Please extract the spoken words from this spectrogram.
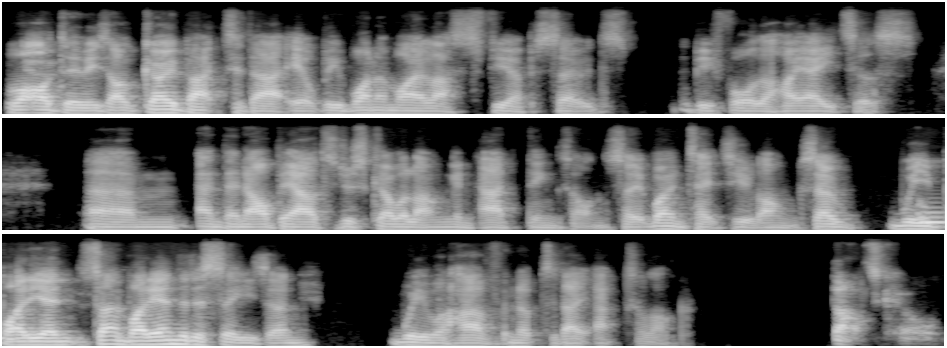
what I'll do is I'll go back to that. It'll be one of my last few episodes before the hiatus. Um, and then I'll be able to just go along and add things on. So it won't take too long. So we by the end so by the end of the season, we will have an up-to-date actor log. That's cool.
